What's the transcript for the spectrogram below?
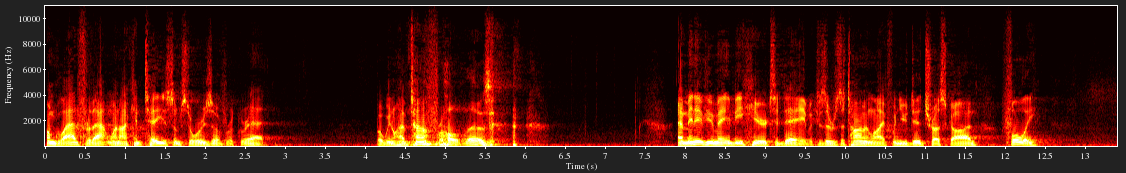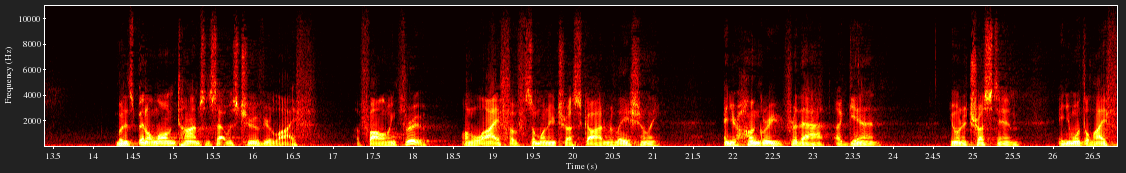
I'm glad for that one. I can tell you some stories of regret, but we don't have time for all of those. and many of you may be here today because there was a time in life when you did trust God fully, but it's been a long time since that was true of your life, of following through on the life of someone who trusts God relationally and you're hungry for that again. You want to trust Him, and you want the life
